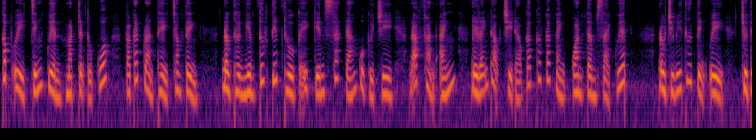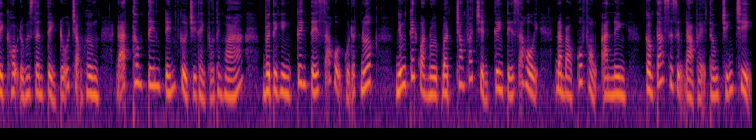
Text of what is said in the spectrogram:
cấp ủy chính quyền, mặt trận Tổ quốc và các đoàn thể trong tỉnh, đồng thời nghiêm túc tiếp thu các ý kiến xác đáng của cử tri đã phản ánh để lãnh đạo chỉ đạo các cấp các ngành quan tâm giải quyết – đồng chí Bí thư tỉnh ủy, Chủ tịch Hội đồng nhân dân tỉnh Đỗ Trọng Hưng đã thông tin đến cử tri thành phố Thanh Hóa về tình hình kinh tế xã hội của đất nước, những kết quả nổi bật trong phát triển kinh tế xã hội, đảm bảo quốc phòng an ninh, công tác xây dựng Đảng và hệ thống chính trị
